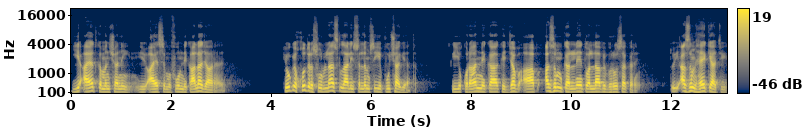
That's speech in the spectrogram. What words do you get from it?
یہ آیت کا منشا نہیں ہے، یہ آیت سے مفہوم نکالا جا رہا ہے۔ کیونکہ خود رسول اللہ صلی اللہ علیہ وسلم سے یہ پوچھا گیا تھا کہ یہ قرآن نے کہا کہ جب آپ عزم کر لیں تو اللہ پہ بھروسہ کریں۔ تو یہ عزم ہے کیا چیز؟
